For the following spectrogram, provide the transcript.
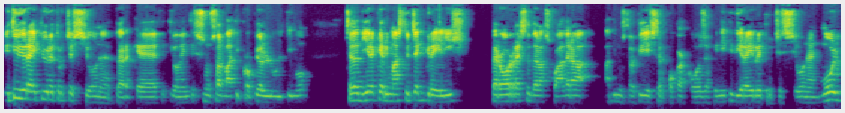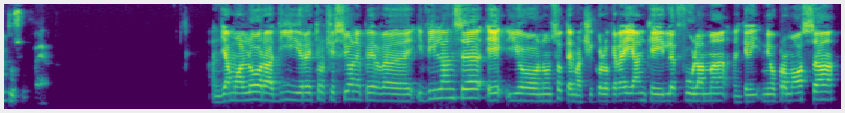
Io ti direi più retrocessione perché effettivamente si sono salvati proprio all'ultimo. C'è da dire che è rimasto Jack Grealish, però il resto della squadra ha dimostrato di essere poca cosa, quindi ti direi retrocessione, molto sofferta. Andiamo allora di retrocessione per uh, i Villans e io non so te, ma ci collocherei anche il Fulham, anche lì neopromossa.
